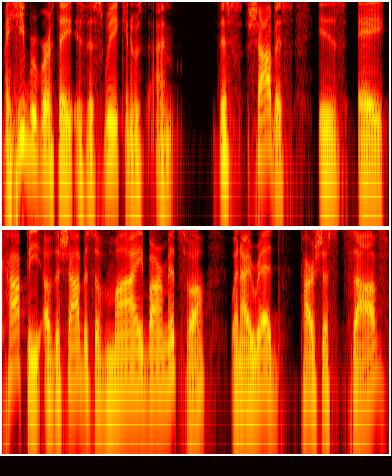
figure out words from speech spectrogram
my Hebrew birthday is this week, and it was I'm this Shabbos is a copy of the Shabbos of my bar mitzvah when I read Parshas Tzav,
